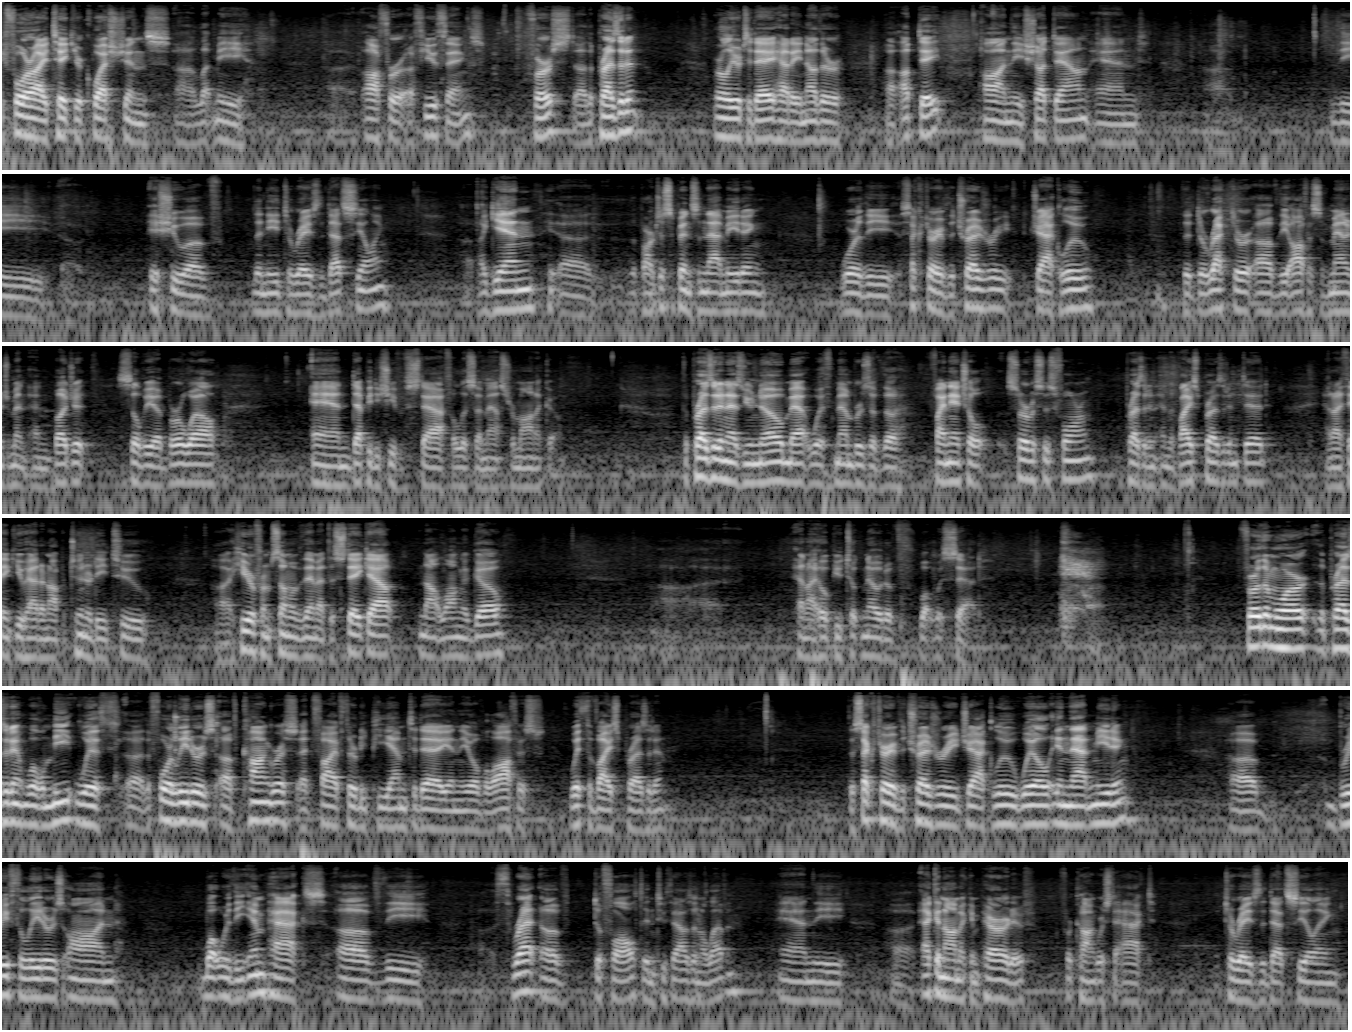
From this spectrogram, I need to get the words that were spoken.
Before I take your questions, uh, let me uh, offer a few things. First, uh, the President earlier today had another uh, update on the shutdown and uh, the issue of the need to raise the debt ceiling. Again, the participants in that meeting were the Secretary of the Treasury, Jack Lew, the Director of the Office of Management and Budget, Sylvia Burwell, and Deputy Chief of Staff, Alyssa Mastromonaco. The President, as you know, met with members of the Financial Services Forum. The President and the Vice President did, and I think you had an opportunity to uh, hear from some of them at the stakeout not long ago. Uh, And I hope you took note of what was said. Furthermore, the President will meet with uh, the four leaders of Congress at 5:30 PM today in the Oval Office with the Vice President. The Secretary of the Treasury, Jack Lew, will, in that meeting, uh, brief the leaders on what were the impacts of the threat of default in 2011 and the uh, economic imperative for Congress to act to raise the debt ceiling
